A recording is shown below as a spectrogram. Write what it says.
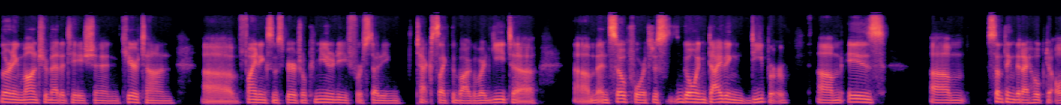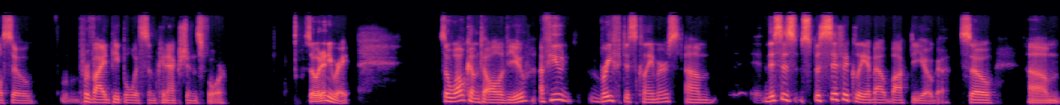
learning mantra meditation kirtan uh, finding some spiritual community for studying texts like the bhagavad gita um, and so forth just going diving deeper um, is um, something that i hope to also provide people with some connections for. So at any rate so, welcome to all of you. A few brief disclaimers. Um, this is specifically about bhakti yoga. So, um,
